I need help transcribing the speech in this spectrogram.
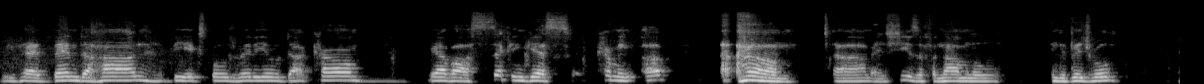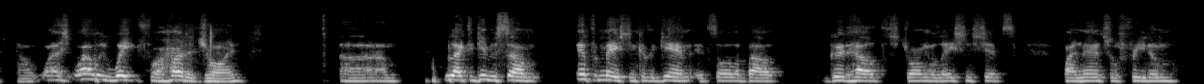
We've had Ben DeHaan, BeExposedRadio.com. We have our second guest coming up. Um, um, and she is a phenomenal individual. Uh, while, while we wait for her to join, um, we'd like to give you some information because, again, it's all about good health, strong relationships, financial freedom,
